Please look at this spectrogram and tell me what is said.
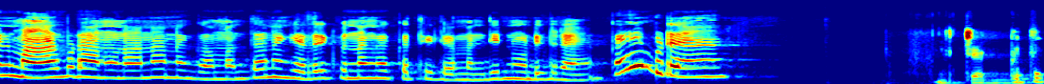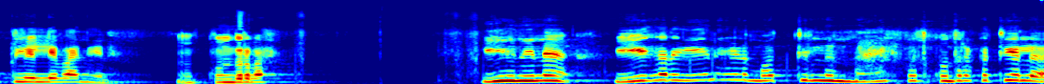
ಕಿರಿಕಿರಿ ಮಾಡ್ಬಿಡ ನೋಡ ನನಗೆ ಮಧ್ಯಾಹ್ನ ಎದಕ್ಕೆ ನಂಗೆ ಕತ್ತಿದೆ ಮಂದಿ ನೋಡಿದ್ರೆ. ಕೈ ಬಿಡ. ಜಗ್ಗ ಬಾ ನೀನು. ಹ್ಮ್, ಕುಂದ್ರ ಬಾ. ಈಗ ಏನು ಹೇಳಿ ಮತ್ತಿಲ್ಲ ನನ್ನ ಮ್ಯಾಲೆ ಬಂದು ಕುಂದ್ರಕತ್ತಿಯಲ್ಲ?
